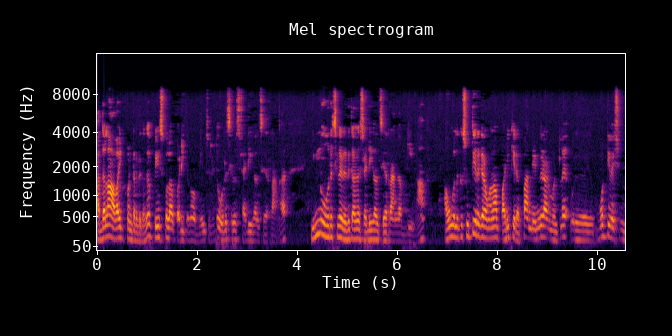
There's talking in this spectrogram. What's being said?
அதெல்லாம் அவாய்ட் பண்ணுறதுக்காக பீஸ்ஃபுல்லாக படிக்கணும் அப்படின்னு சொல்லிட்டு ஒரு சிலர் ஸ்டடிகள் சேர்றாங்க. இன்னும் ஒரு சிலர் எதுக்காக ஸ்டடிகள் சேர்றாங்க அப்படின்னா அவங்களுக்கு சுற்றி இருக்கிறவங்கலாம் படிக்கிறப்ப அந்த என்விரான்மெண்ட்டில் ஒரு மோட்டிவேஷன்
